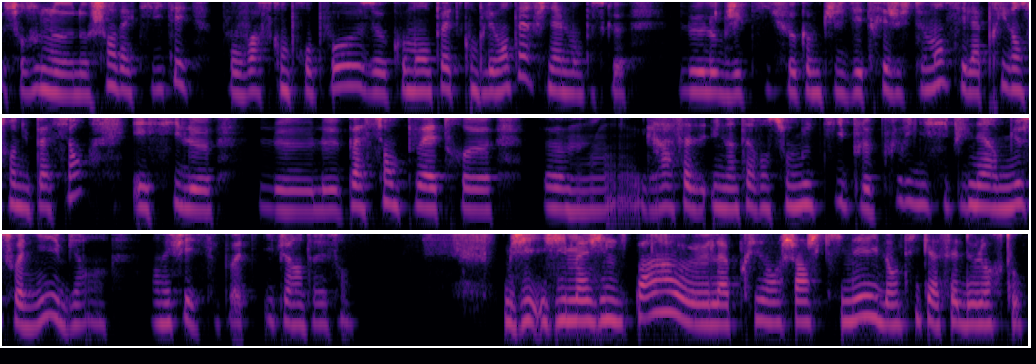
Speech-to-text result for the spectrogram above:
surtout nos, nos champs d'activité, pour voir ce qu'on propose, comment on peut être complémentaire finalement, parce que l'objectif, comme tu le disais très justement, c'est la prise en soin du patient. Et si le, le, patient peut être, grâce à une intervention multiple, pluridisciplinaire, mieux soigné, eh bien, en effet, ça peut être hyper intéressant. J'imagine pas euh, la prise en charge kiné identique à celle de l'ortho.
